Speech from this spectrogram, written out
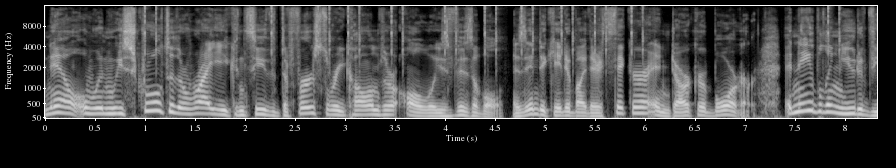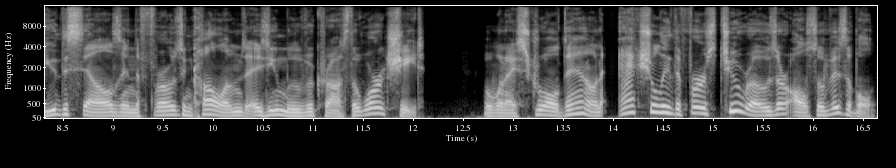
Now, when we scroll to the right, you can see that the first three columns are always visible, as indicated by their thicker and darker border, enabling you to view the cells in the frozen columns as you move across the worksheet. But when I scroll down, actually the first two rows are also visible.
